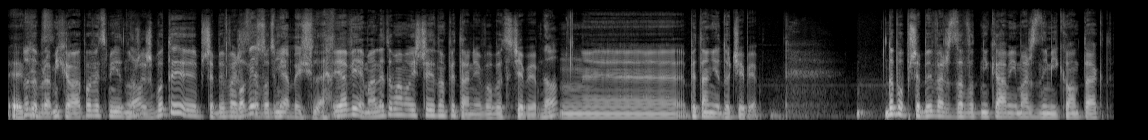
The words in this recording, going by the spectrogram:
E, No więc- dobra, Michał, a powiedz mi jedną No. rzecz, bo ty przebywasz Bo z zawodnikami. ja myślę. Ja wiem, ale to mam jeszcze jedno pytanie wobec ciebie. No. Eee, pytanie do ciebie. No bo przebywasz z zawodnikami, masz z nimi kontakt.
